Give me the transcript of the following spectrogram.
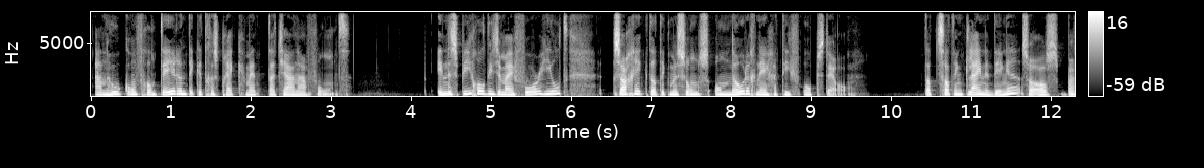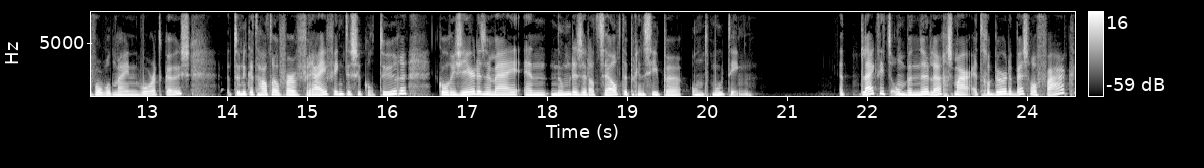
aan hoe confronterend ik het gesprek met Tatjana vond. In de spiegel die ze mij voorhield, zag ik dat ik me soms onnodig negatief opstel. Dat zat in kleine dingen, zoals bijvoorbeeld mijn woordkeus. Toen ik het had over wrijving tussen culturen, corrigeerde ze mij en noemde ze datzelfde principe ontmoeting. Het lijkt iets onbenulligs, maar het gebeurde best wel vaak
